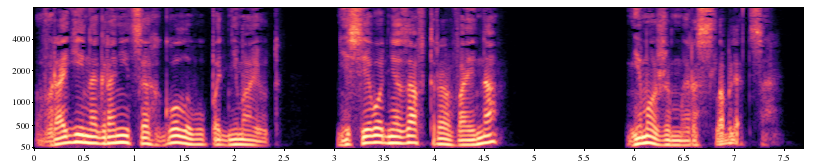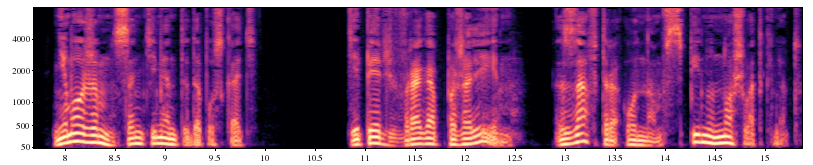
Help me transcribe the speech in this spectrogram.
Враги на границах голову поднимают. Не сегодня-завтра война. Не можем мы расслабляться. Не можем сантименты допускать. Теперь врага пожалеем. Завтра он нам в спину нож воткнет.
